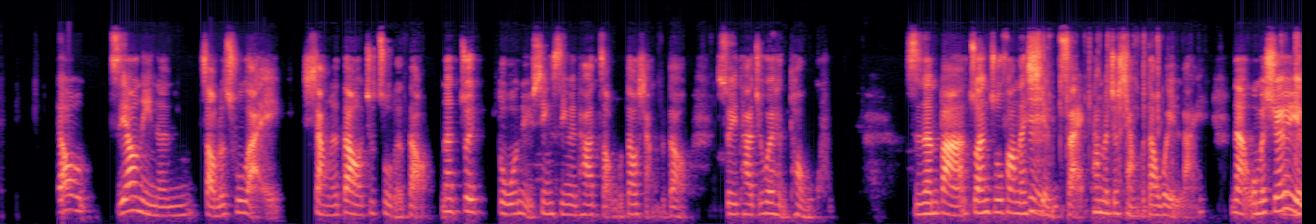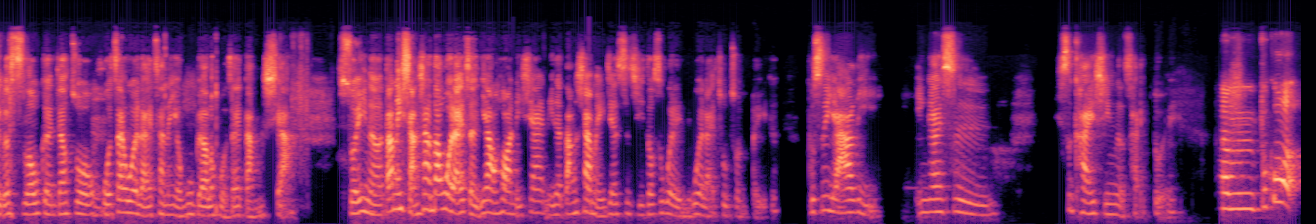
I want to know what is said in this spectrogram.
要只要你能找得出来、想得到，就做得到。那最多女性是因为她找不到、想不到，所以她就会很痛苦。只能把专注放在现在，他们就想不到未来。那我们学院有个 slogan 叫做“活在未来才能有目标的活在当下”。所以呢，当你想象到未来怎样的话，你现在你的当下每一件事情都是为了你未来做准备的，不是压力，应该是是开心的才对。嗯，不过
